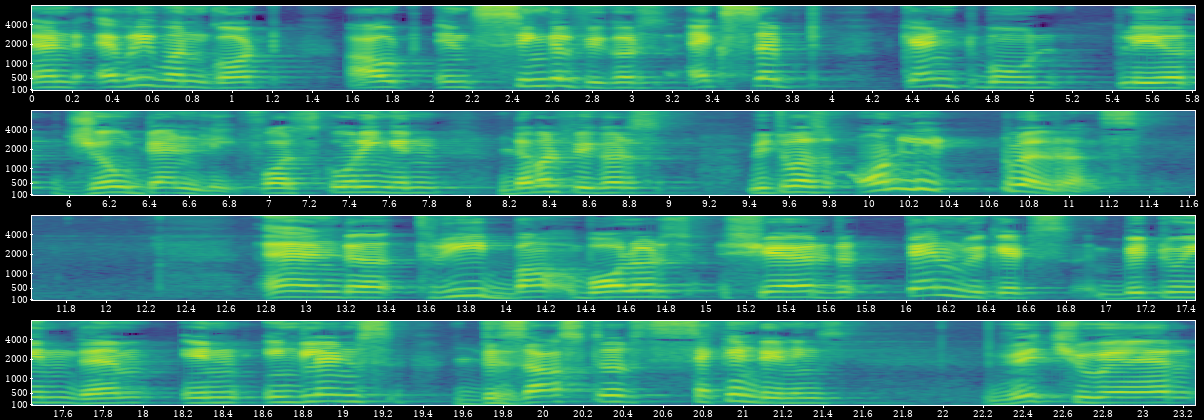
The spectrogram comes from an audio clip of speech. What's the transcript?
and everyone got out in single figures except Kent born player Joe Denley for scoring in double figures, which was only 12 runs. And uh, three bowlers shared 10 wickets between them in England's disaster second innings, which were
